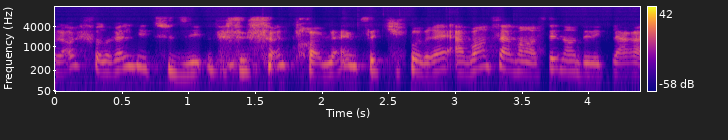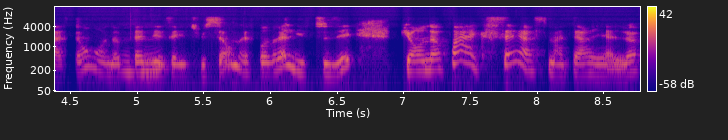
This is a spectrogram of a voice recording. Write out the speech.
Alors, il faudrait l'étudier. C'est ça le problème, c'est qu'il faudrait, avant de s'avancer dans des déclarations, on a peut-être mm-hmm. des intuitions, mais il faudrait l'étudier. Puis on n'a pas accès à ce matériel-là.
